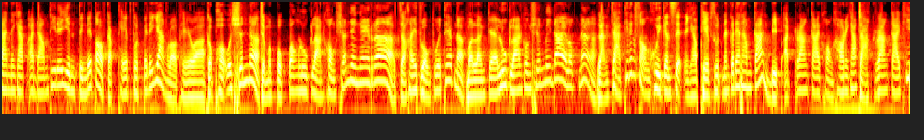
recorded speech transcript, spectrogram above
กันนะครับอดัมที่ได้ยินจึงได้ตอบกับเทพสุดไปได้อย่างหล่อเทวาก็เพราะว่าฉันน่ะจะมาปกป้องลูกหลานของฉันยังไงล่ะจะให้ตัวทวยเทพน่ะมาลังแกลูกหลานของฉันไม่ได้หรอกนะหลังจากที่ทั้งสองคุยกันเสร็จนะครับเทพสุดนั้นก็ได้ทำการบีบอัดร่างกายของเขานะครับจากร่างกายที่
